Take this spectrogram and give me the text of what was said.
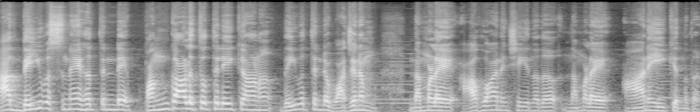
ആ ദൈവസ്നേഹത്തിന്റെ പങ്കാളിത്തത്തിലേക്കാണ് ദൈവത്തിന്റെ വചനം നമ്മളെ ആഹ്വാനം ചെയ്യുന്നത് നമ്മളെ ആനയിക്കുന്നത്.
